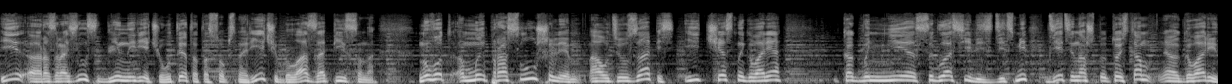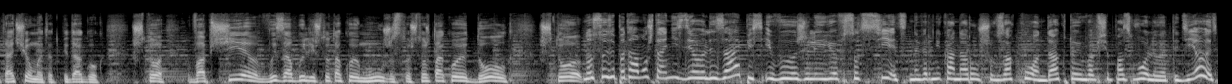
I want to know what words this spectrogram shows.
и э, разразился длинной речью. Вот эта-то, собственно, речь была записана. Ну вот мы прослушали аудиозапись и, честно говоря, как бы не согласились с детьми. Дети на что... То есть там э, говорит о чем этот педагог, что вообще вы забыли, что такое мужество, что такое долг, что... Но судя по тому, что они сделали запись и выложили ее в соцсеть, наверняка нарушив закон, да, кто им вообще позволил это делать,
